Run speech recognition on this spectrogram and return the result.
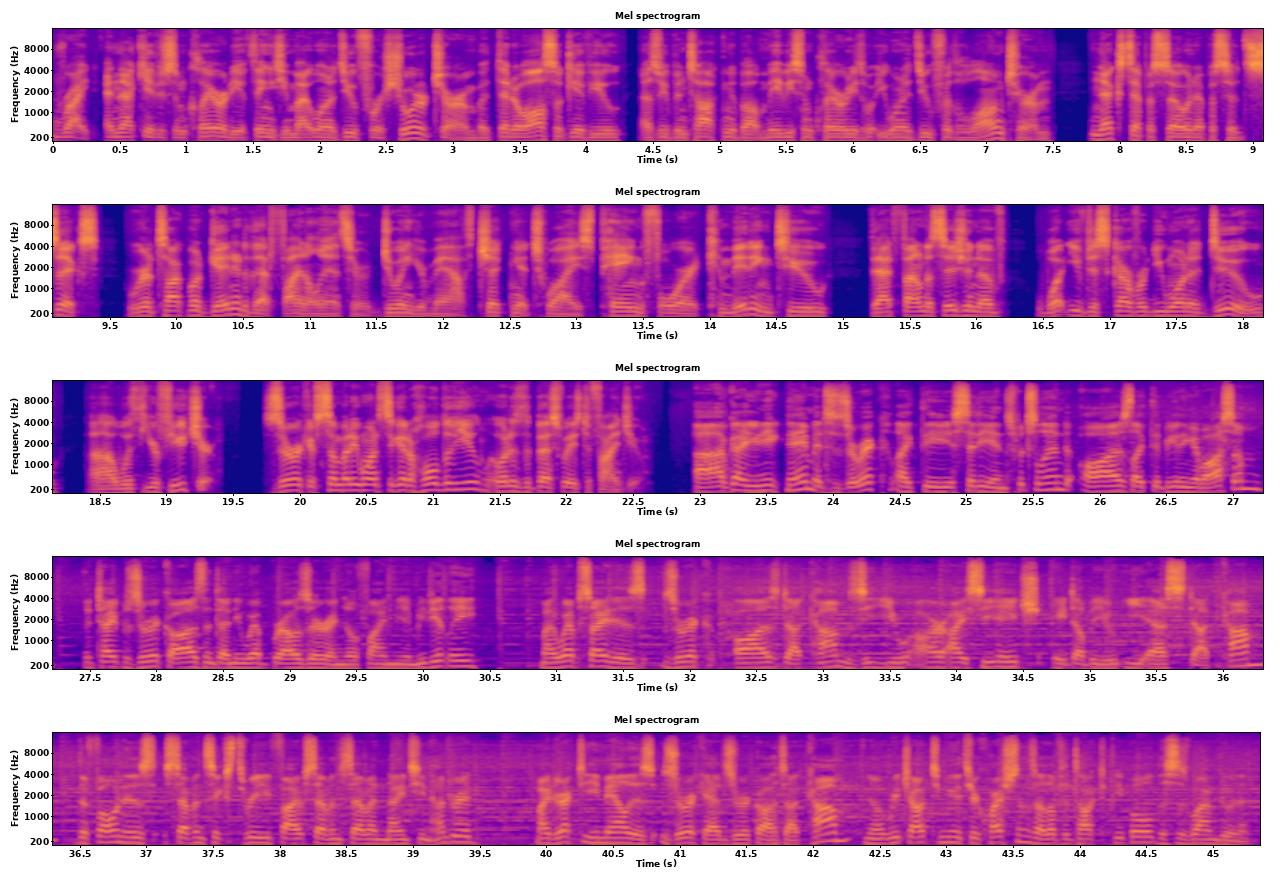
Right. And that gives you some clarity of things you might want to do for a shorter term, but then it'll also give you, as we've been talking about, maybe some clarity of what you want to do for the long term. Next episode, episode six, we're going to talk about getting to that final answer, doing your math, checking it twice, paying for it, committing to that final decision of what you've discovered you want to do uh, with your future. Zurich, if somebody wants to get a hold of you, what is the best ways to find you? Uh, I've got a unique name. It's Zurich, like the city in Switzerland. Oz, like the beginning of awesome. And type Zurich Oz into any web browser and you'll find me immediately. My website is zurichoz.com, Z U R I C H A W E S.com. The phone is 763 577 1900. My direct email is zurich at zurichoz.com. You know, reach out to me with your questions. I love to talk to people. This is why I'm doing it.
